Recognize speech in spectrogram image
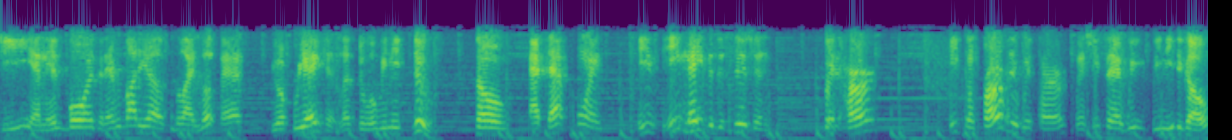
she and his boys and everybody else be like, look, man, you're a free agent. Let's do what we need to do. So at that point, he he made the decision with her he confirmed it with her when she said we we need to go.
